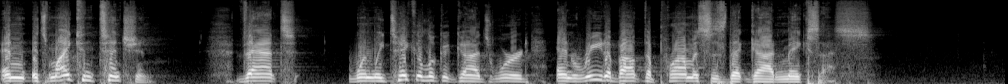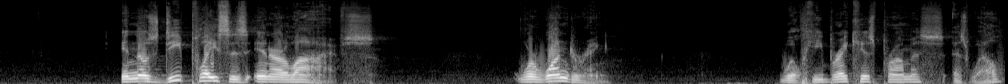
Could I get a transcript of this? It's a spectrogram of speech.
And it's my contention that when we take a look at God's Word and read about the promises that God makes us, in those deep places in our lives, we're wondering will He break His promise as well?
